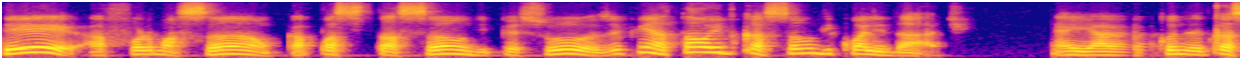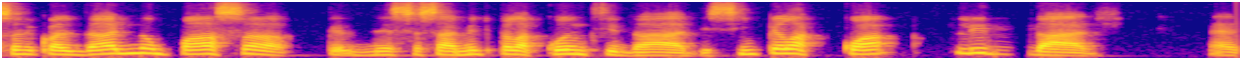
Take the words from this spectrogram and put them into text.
ter a formação, capacitação de pessoas, enfim, a tal educação de qualidade. Né? E a, a educação de qualidade não passa necessariamente pela quantidade, sim pela qualidade né,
